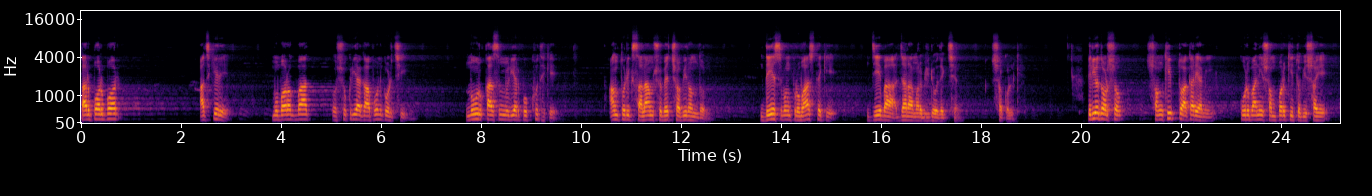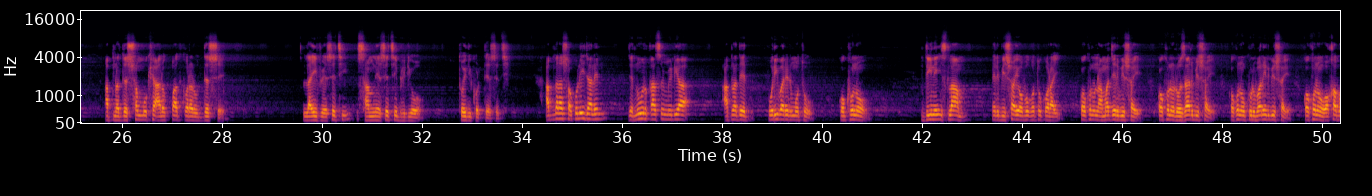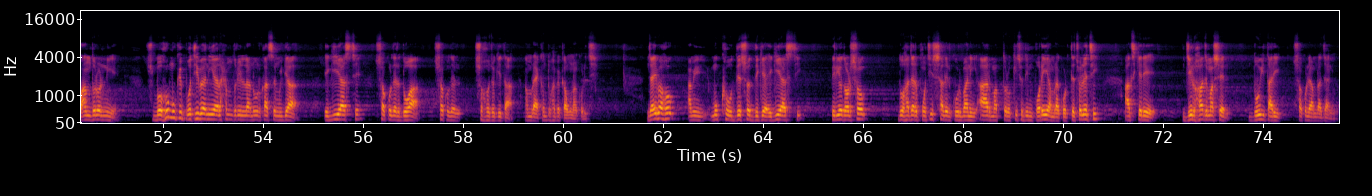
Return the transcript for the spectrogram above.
তারপর পর আজকের মুবারকবাদ ও শুক্রিয়া জ্ঞাপন করছি নূর কাসম মিডিয়ার পক্ষ থেকে। আন্তরিক সালাম, শুভেচ্ছা, অভিনন্দন। দেশ এবং প্রবাস থেকে যে বা যারা আমার ভিডিও দেখছেন সকলকে। প্রিয় দর্শক, সংক্ষিপ্ত আকারে আমি কোরবানি সম্পর্কিত বিষয়ে আপনাদের সম্মুখে আলোকপাত করার উদ্দেশ্যে লাইভে এসেছি, সামনে এসেছি, ভিডিও তৈরি করতে এসেছি। আপনারা সকলেই জানেন যে নূর কাসম মিডিয়া আপনাদের পরিবারের মতো কখনো দিনে ইসলাম এর বিষয়ে অবগত করায়, কখনো নামাজের বিষয়ে, কখনো রোজার বিষয়ে, কখনো কুরবানির বিষয়ে, কখনো ওয়াকাব আন্দোলন নিয়ে বহুমুখী প্রতিভা নিয়ে আলহামদুলিল্লাহ নূর কাসম মিডিয়া এগিয়ে আসছে। সকলের দোয়া, সকলের সহযোগিতা আমরা একান্তভাবে কামনা করেছি। যাই বা হোক, আমি মুখ্য উদ্দেশ্যের দিকে এগিয়ে আসছি। প্রিয় দর্শক দু হাজার পঁচিশ সালের কুরবানি আর মাত্র কিছুদিন পরেই আমরা করতে চলেছি। আজকের জিলহজ মাসের দুই তারিখ, সকলে আমরা জানি।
